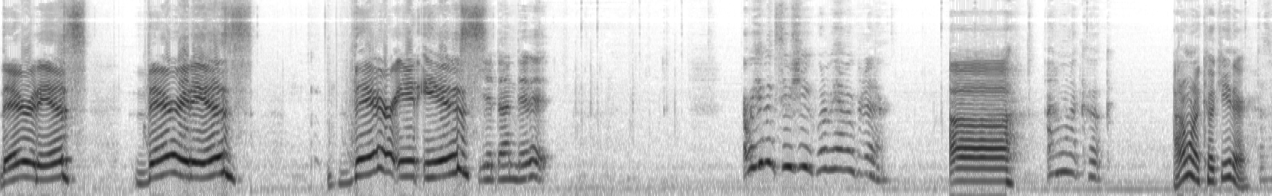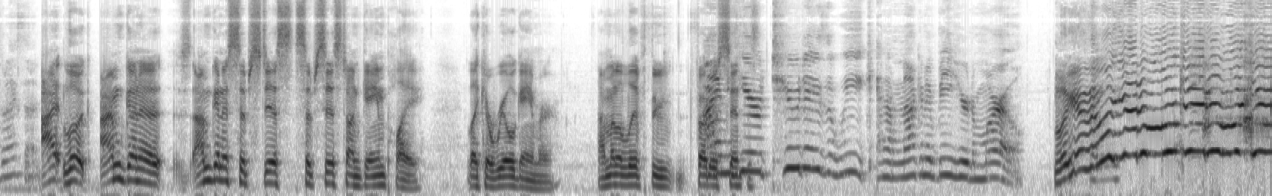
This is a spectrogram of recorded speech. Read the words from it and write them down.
There it is. There it is. There it is. You done did it. Are we having sushi? What are we having for dinner? Uh, I don't want to cook. I don't want to cook either. That's what I said. I look. I'm gonna. I'm gonna subsist subsist on gameplay, like a real gamer. I'm gonna live through photosynthesis. I'm here two days a week, and I'm not going to be here tomorrow. Look at him! Look at him! Look at him! Look at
